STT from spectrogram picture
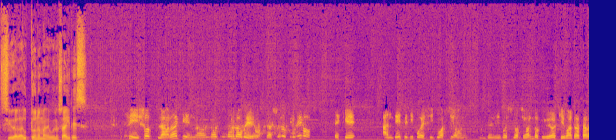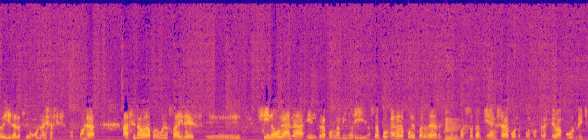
Ciudad Autónoma de Buenos Aires. Sí, yo la verdad que no, no, no lo veo. O sea, yo lo que veo es que ante este tipo de situación, ante este tipo de situación, lo que veo es que va a tratar de ir a lo segundo. Ella si se postula a senadora por Buenos Aires, eh, si no gana, entra por la minoría. O sea, puede ganar o puede perder, como le mm. pasó también ya cuando fue contra Esteban Bullrich,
